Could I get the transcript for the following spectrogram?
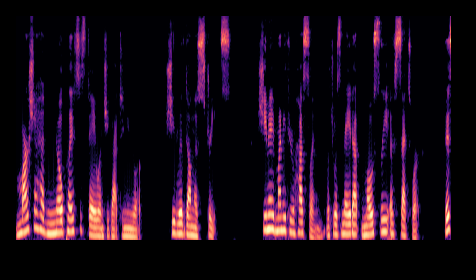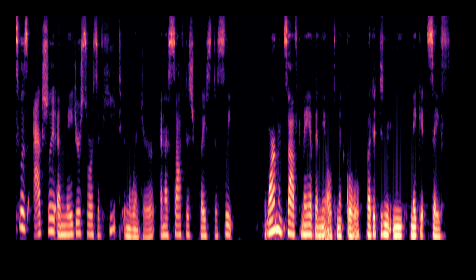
Marsha had no place to stay when she got to New York. She lived on the streets. She made money through hustling, which was made up mostly of sex work. This was actually a major source of heat in the winter and a softish place to sleep. Warm and soft may have been the ultimate goal, but it didn't make it safe.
